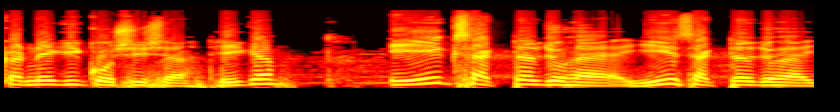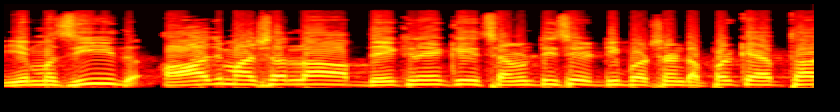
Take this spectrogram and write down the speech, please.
करने की कोशिश है, ठीक है? एक सेक्टर जो है, ये सेक्टर जो है, ये मजीद आज माशाल्लाह आप देख रहे हैं कि 70 से 80 परसेंट अपर कैप था।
